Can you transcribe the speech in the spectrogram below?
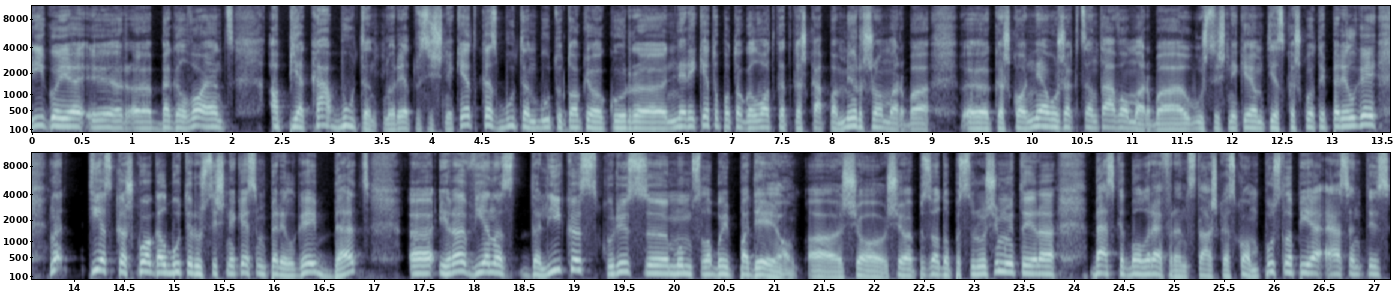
lygoje ir uh, begalvojant, apie ką būtent norėtųsi išnekėti, kas būtent būtų tokio, kur uh, nereikėtų po to galvoti, kad kažką pamiršom arba uh, kažko neužakcentavom arba užsišnekėjom ties kažkuo tai per ilgai. Na, ties kažkuo galbūt ir užsišnekėsim per ilgai, bet uh, yra vienas dalykas, kuris uh, mums labai padėjo uh, šio, šio epizodo pasiruošimui, tai yra basketballreference.com puslapyje esantis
